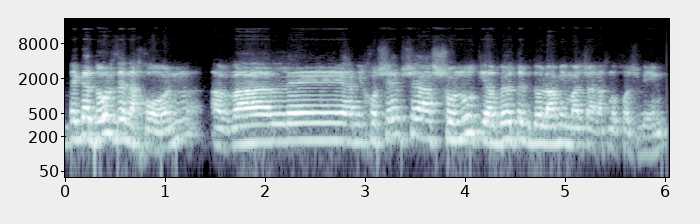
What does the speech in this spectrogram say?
בגדול זה נכון, אבל אני חושב שהשונות היא הרבה יותר גדולה ממה שאנחנו חושבים,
